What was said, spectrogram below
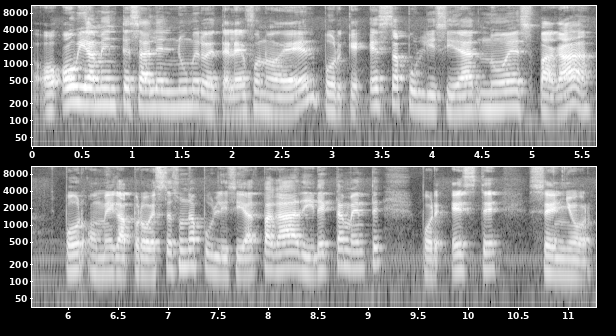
obviamente sale el número de teléfono de él porque esta publicidad no es pagada por Omega Pro. Esta es una publicidad pagada directamente por este señor.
